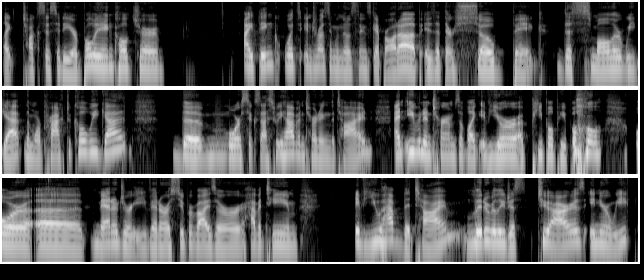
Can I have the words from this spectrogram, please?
like toxicity or bullying culture. I think what's interesting when those things get brought up is that they're so big. The smaller we get, the more practical we get, the more success we have in turning the tide. And even in terms of like if you're a people people or a manager even or a supervisor or have a team, if you have the time, literally just two hours in your week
